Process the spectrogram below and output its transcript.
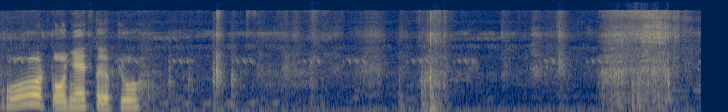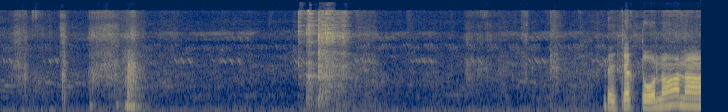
โอ้โตใหญ่เติบอยู่ ได้จักตัวเนาะเนาะ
